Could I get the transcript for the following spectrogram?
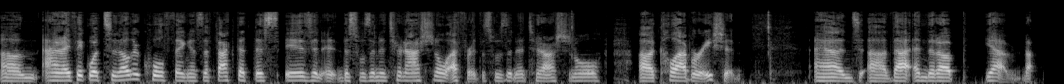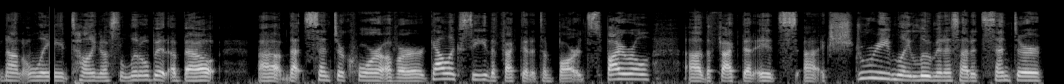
Um, and I think what's another cool thing is the fact that this is an this was an international effort. This was an international uh, collaboration, and uh, that ended up, yeah, not, not, only telling us a little bit about. Uh, that center core of our galaxy, the fact that it's a barred spiral, uh, the fact that it's uh, extremely luminous at its center,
